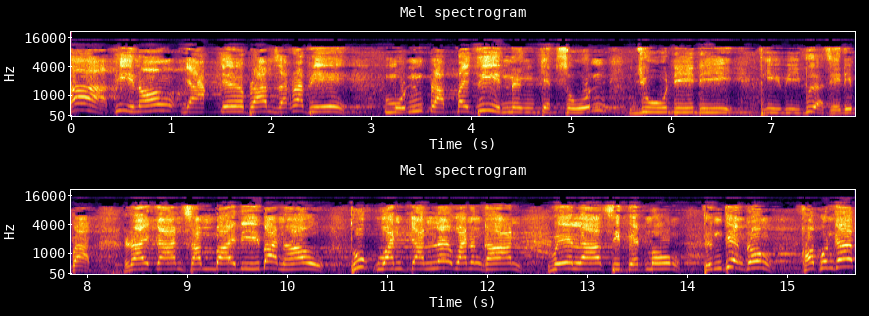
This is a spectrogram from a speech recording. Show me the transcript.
ถ้าพี่น้องอยากเจอพรามสักรพี หมุนปรับไปที่ 170 UDD ทีวีเพื่อเสรีภาพ รายการสำบายดีบ้านเฮาทุกวันจันทร์และวันอังคาร เวลา 11 โมง ถึงเที่ยงตรง ขอบคุณครับ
